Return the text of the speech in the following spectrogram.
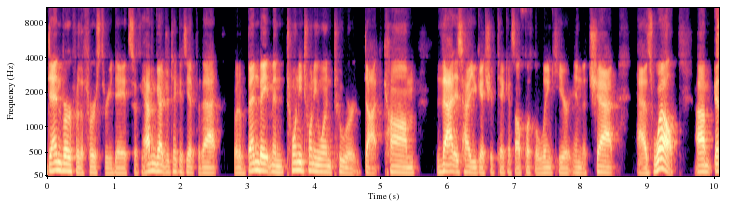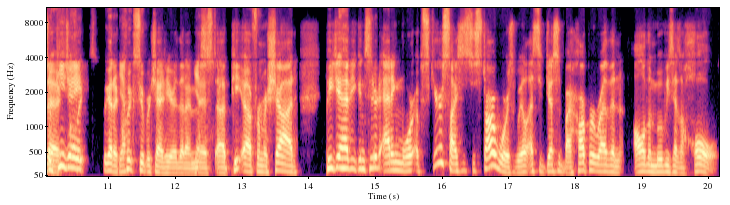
Denver for the first three dates. So if you haven't got your tickets yet for that, go to benbateman2021tour.com. That is how you get your tickets. I'll put the link here in the chat as well. Um, Got so a PJ, quick- we got a Yeah. quick super chat here that I Yes. missed. Uh, P, uh, from Rashad. PJ, have you considered adding more obscure slices to Star Wars Wheel as suggested by Harper rather than all the movies as a whole?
